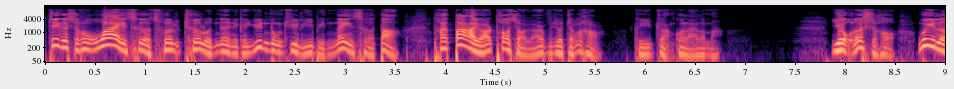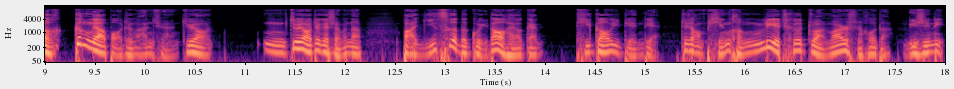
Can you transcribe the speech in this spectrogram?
这个时候外侧车车轮的这个运动距离比内侧大，它大圆套小圆不就正好可以转过来了吗？有的时候，为了更要保证安全，就要，嗯，就要这个什么呢？把一侧的轨道还要改提高一点点，这样平衡列车转弯时候的离心力。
